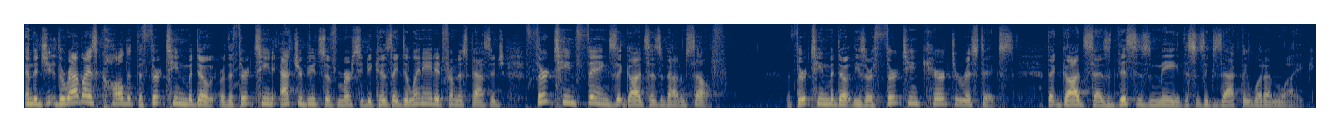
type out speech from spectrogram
And the, the rabbis called it the 13 medot, or the 13 attributes of mercy, because they delineated from this passage 13 things that God says about himself. The 13 Midot, these are 13 characteristics that God says, This is me. This is exactly what I'm like.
